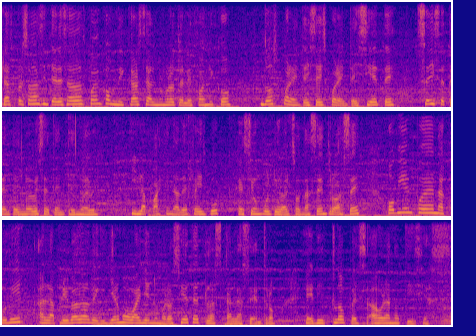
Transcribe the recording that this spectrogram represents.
Las personas interesadas pueden comunicarse al número telefónico 246-47 679-79 y la página de Facebook Gestión Cultural Zona Centro AC o bien pueden acudir a la privada de Guillermo Valle número 7 Tlaxcala Centro. Edith López, ahora noticias.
